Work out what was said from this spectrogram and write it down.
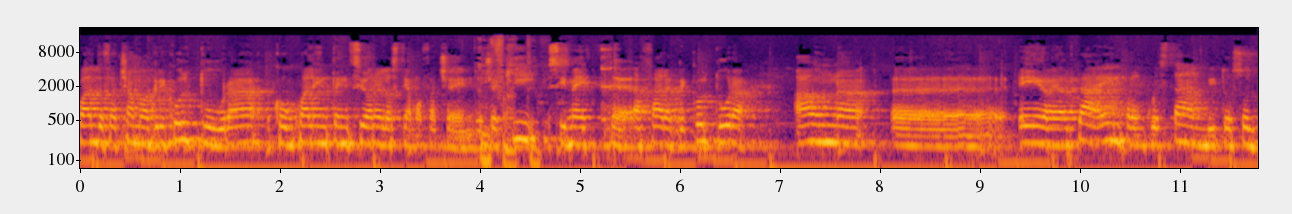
quando facciamo agricoltura con quale intenzione lo stiamo facendo, cioè chi si mette a fare agricoltura ha un, eh, e in realtà entra in quest'ambito sol-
